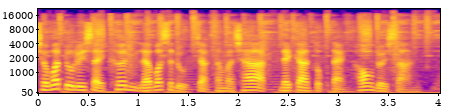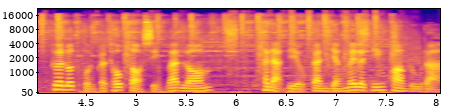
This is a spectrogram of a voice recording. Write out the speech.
ชวัตดูรีไซเคิลและวัสดุจากธรรมชาติในการตกแต่งห้องโดยสาร เพื่อลดผลกระทบต่อสิ่งแวดล้อม ขณะเดียวกันยังไม่ละทิ้งความหรูหรา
